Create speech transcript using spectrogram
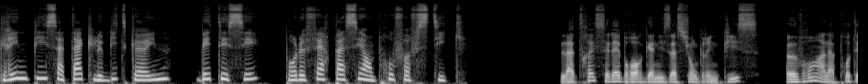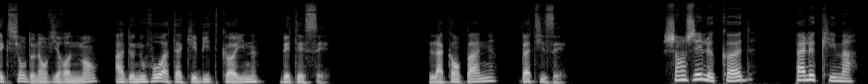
Greenpeace attaque le Bitcoin, BTC, pour le faire passer en proof of stake. La très célèbre organisation Greenpeace, œuvrant à la protection de l'environnement, a de nouveau attaqué Bitcoin, BTC. La campagne, baptisée Changer le code, pas le climat.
